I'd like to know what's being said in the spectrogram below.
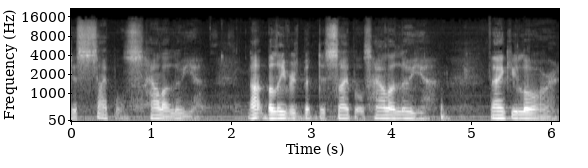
disciples. Hallelujah. Not believers, but disciples. Hallelujah. Thank you, Lord.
